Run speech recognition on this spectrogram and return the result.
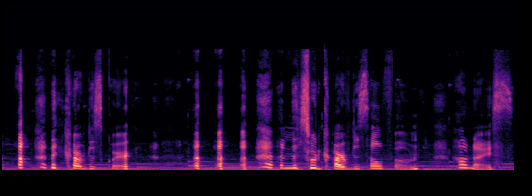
they carved a square. and this one carved a cell phone. How nice.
